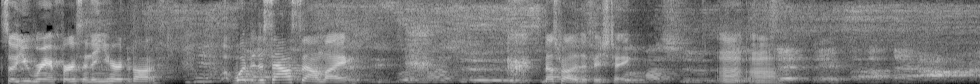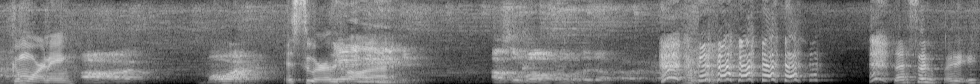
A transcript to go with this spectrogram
So you ran first and then you heard the dogs? What did the sound sound like? That's probably the fish tank. Mm-mm. Good morning. Uh, morning. It's too early for all that. evening. Well, I don't know what. That's so funny.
